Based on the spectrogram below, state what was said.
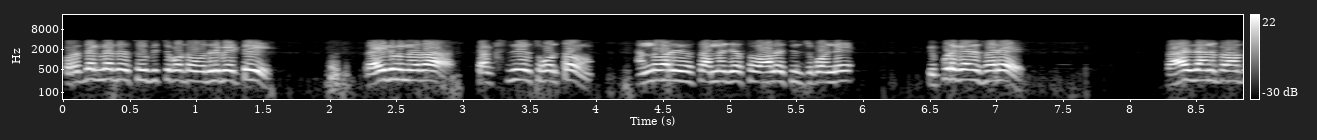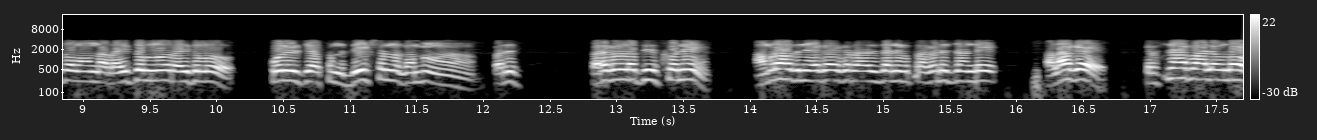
కృతజ్ఞత చూపించుకుంటూ వదిలిపెట్టి రైతుల మీద కక్ష తీర్చుకుంటాం ఎంతవరకు సమంజసం ఆలోచించుకోండి. ఇప్పటికైనా సరే రాజధాని ప్రాంతంలో ఉన్న రైతులను రైతులు కూలీలు చేస్తున్న దీక్షలను గమ పరి పరిగణలో తీసుకొని అమరావతిని ఏకైక రాజధానికి ప్రకటించండి. అలాగే కృష్ణాపాలెంలో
